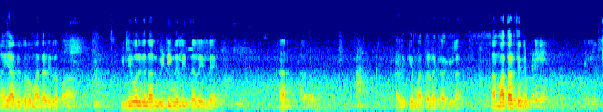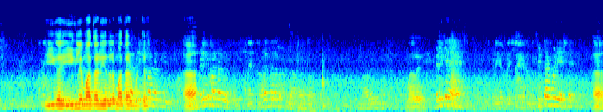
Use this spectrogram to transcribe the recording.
ನಾನು ಯಾರ ಜೊತೆ ಮಾತಾಡಿಲ್ಲಪ್ಪ. ಇಲ್ಲಿವರೆಗೆ ನಾನು ಮೀಟಿಂಗ್ನಲ್ಲಿ ಇದ್ನಲ್ಲ ಇಲ್ಲೇ. ಹಾಂ? ಅದಕ್ಕೆ ಮಾತಾಡೋಕ್ಕಾಗಿಲ್ಲ. ನಾನು ಮಾತಾಡ್ತೀನಿ. ಈಗ ಈಗಲೇ ಮಾತಾಡಿ ಅಂದರೆ ಮಾತಾಡ್ಬಿಡ್ತೀನಿ ಹಾಂ. ನಾಳೆ. ಹಾಂ.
